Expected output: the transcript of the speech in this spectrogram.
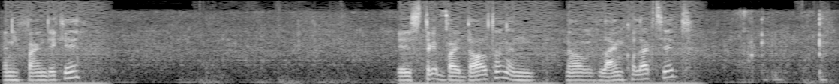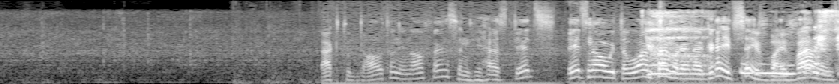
Can he find? He is stripped by Dalton and now Lime collects it. Back to Dalton in offense and he has Tits. Tits now with a one-timer and a great save by Valence.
